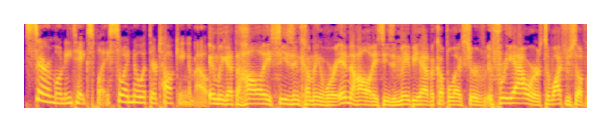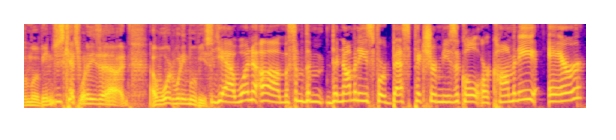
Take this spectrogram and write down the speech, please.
ceremony takes place so I know what they're talking about. and we got the holiday season coming. We're in the holiday season. Maybe have a couple extra free hours to watch yourself a movie and just catch one of these uh, award-winning movies. Yeah, one um some of the the nominees for best picture musical or comedy: Air,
